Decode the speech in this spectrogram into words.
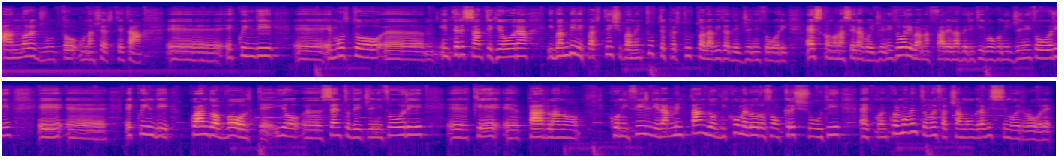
hanno raggiunto una certa età. Eh, e quindi eh, è molto eh, interessante che ora i bambini partecipano in tutto e per tutto alla vita dei genitori, escono la sera con i genitori, vanno a fare l'aperitivo con i genitori e, e quindi quando a volte io eh, sento dei genitori eh, che eh, parlano con i figli rammentando di come loro sono cresciuti, ecco, in quel momento noi facciamo un gravissimo errore,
